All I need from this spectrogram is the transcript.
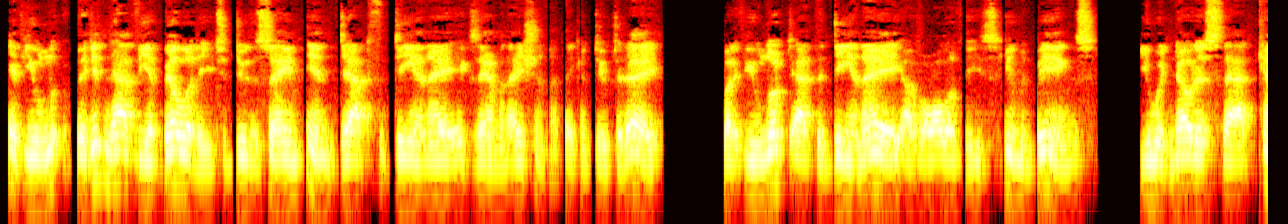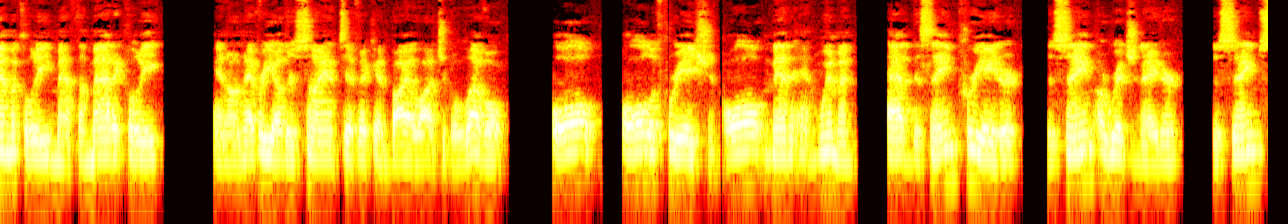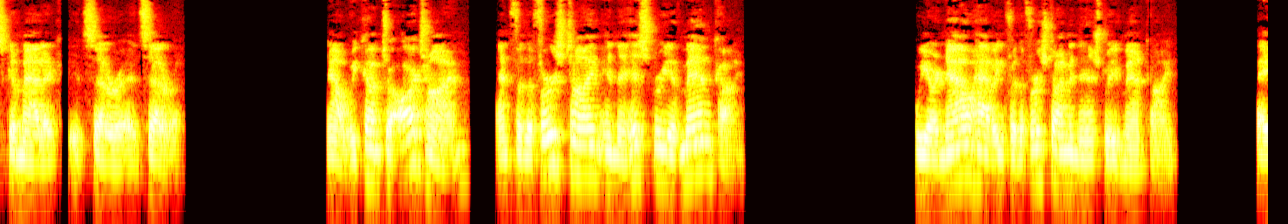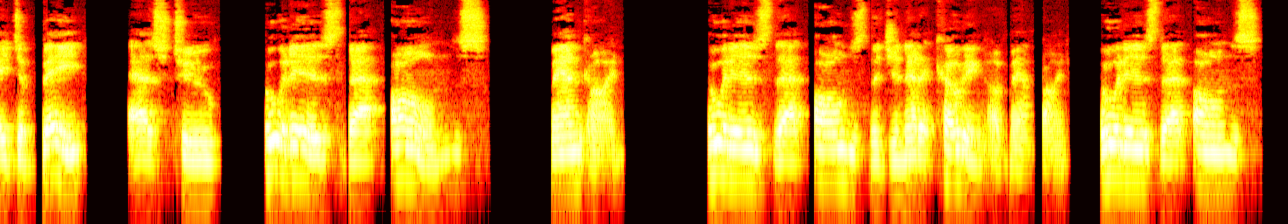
if you they didn't have the ability to do the same in-depth DNA examination that they can do today. But if you looked at the DNA of all of these human beings, you would notice that chemically, mathematically, and on every other scientific and biological level, all all of creation, all men and women had the same creator, the same originator, the same schematic, etc., etc. Now we come to our time, and for the first time in the history of mankind, we are now having, for the first time in the history of mankind, a debate as to who it is that owns mankind, who it is that owns the genetic coding of mankind, who it is that owns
